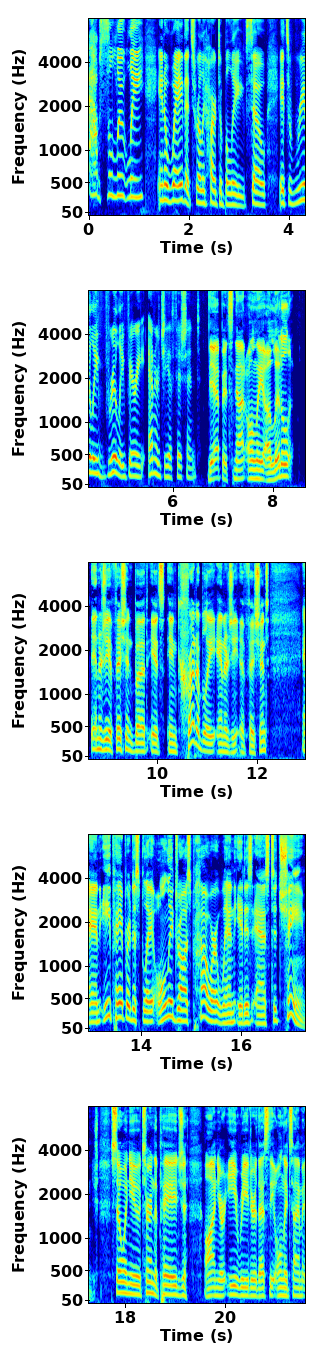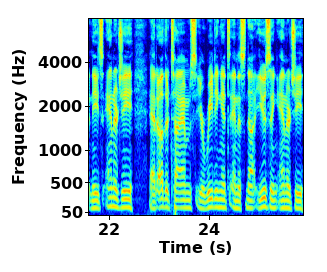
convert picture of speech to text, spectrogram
absolutely in a way that's really hard to believe. So it's really, really very energy efficient. Yep, it's not only a little energy efficient, but it's incredibly energy efficient. An e-paper display only draws power when it is asked to change. So when you turn the page on your e-reader, that's the only time it needs energy. At other times, you're reading it and it's not using energy.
